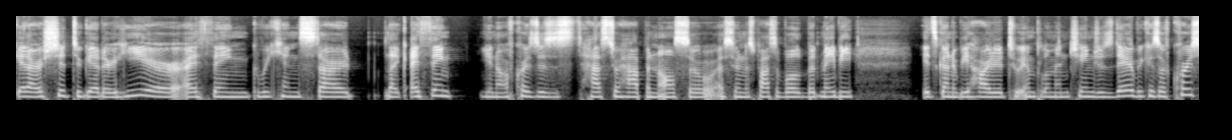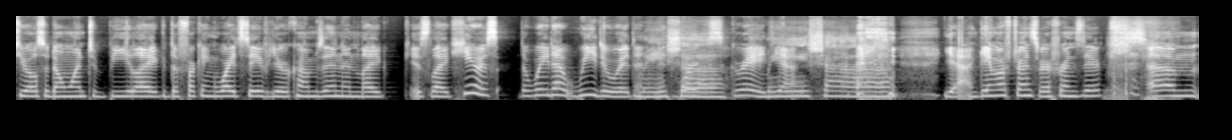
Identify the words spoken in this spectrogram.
get our shit together here i think we can start like i think you know of course this is, has to happen also as soon as possible but maybe it's going to be harder to implement changes there because of course you also don't want to be like the fucking white savior comes in and like is like here's the way that we do it and it works great yeah. Mhysa. yeah game of thrones reference there. Um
